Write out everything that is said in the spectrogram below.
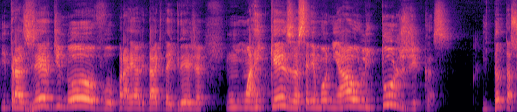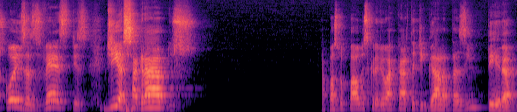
e trazer de novo para a realidade da igreja uma riqueza cerimonial, litúrgicas e tantas coisas, vestes, dias sagrados. O apóstolo Paulo escreveu a carta de Gálatas inteira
